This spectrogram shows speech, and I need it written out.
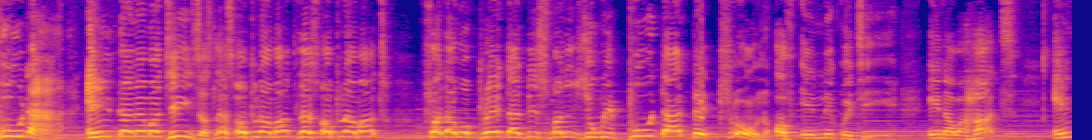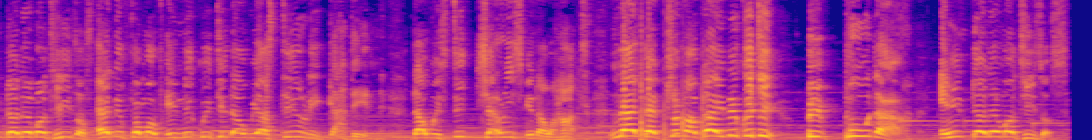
pulled down in the name of Jesus. Let's open our mouth. Let's open our mouth. Father, we pray that this morning you will pull down the throne of iniquity in our hearts. In the name of Jesus, any form of iniquity that we are still regarding, that we still cherish in our heart, let the throne of that iniquity be pulled down. In the name of Jesus,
